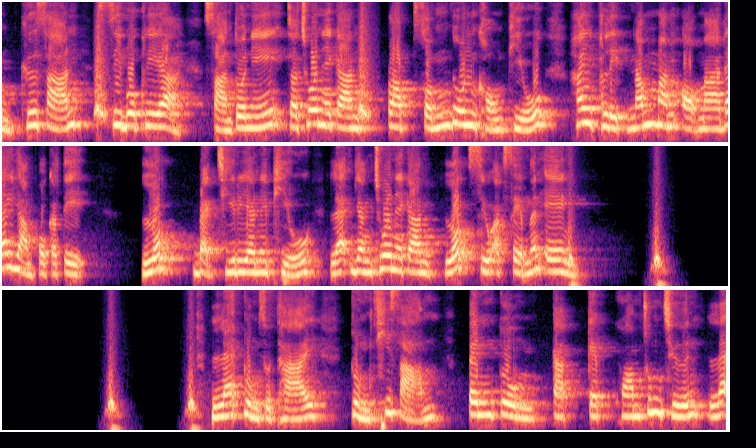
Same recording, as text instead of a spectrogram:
ำคือสารซีโบเคลียสารตัวนี้จะช่วยในการปรับสมดุลของผิว ให้ผลิตน้ำมันออกมาได้อย่างปกติ ลดแบคทีเรียในผิว และยังช่วยในการลดสิวอักเสบนั่นเอง และกลุ่มสุดท้าย กลุ่มที่ 3 เป็นกลุ่มกักเก็บความชุ่มชื้น และ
